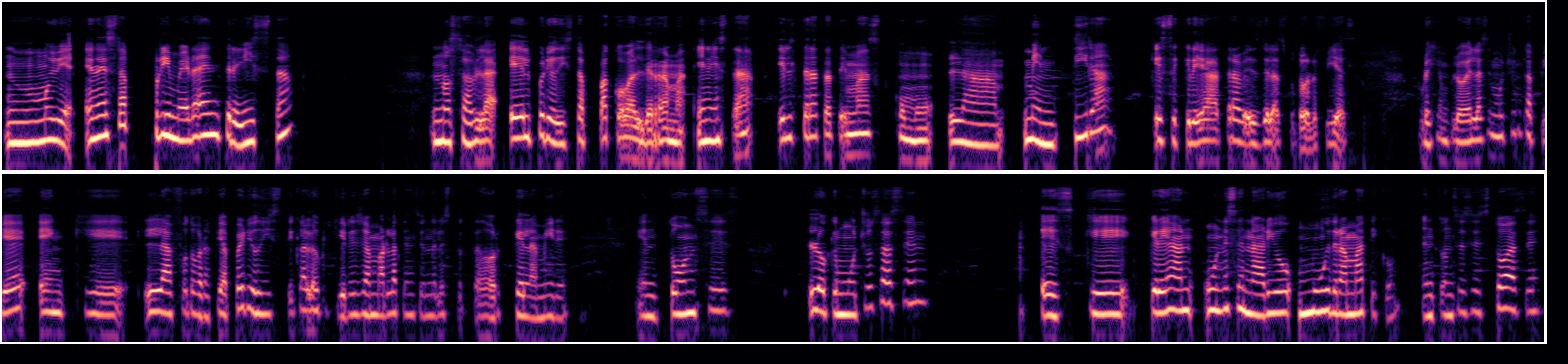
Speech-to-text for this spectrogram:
Muy bien, en esta primera entrevista nos habla el periodista Paco Valderrama. En esta, él trata temas como la mentira que se crea a través de las fotografías por ejemplo, él hace mucho hincapié en que la fotografía periodística lo que quiere es llamar la atención del espectador, que la mire. Entonces, lo que muchos hacen es que crean un escenario muy dramático. Entonces, esto hace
